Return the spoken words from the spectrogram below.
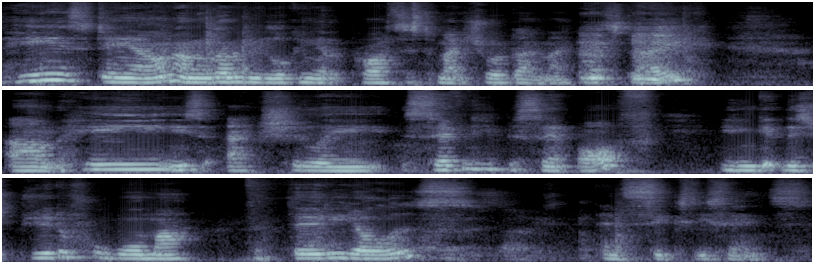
he is down. I'm going to be looking at the prices to make sure I don't make a mistake. Um, he is actually 70% off. You can get this beautiful warmer for $30 and 60 cents.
